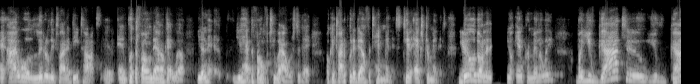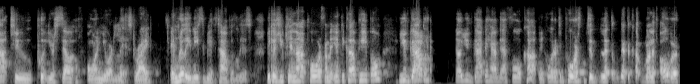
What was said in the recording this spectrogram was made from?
And I will literally try to detox and, and put the phone down. Okay, well, you didn't have, you had the phone for two hours today. Okay, try to put it down for 10 minutes, 10 extra minutes. Yeah. Build on it, you know, incrementally. But you've got to, you've got to put yourself on your list, right? And really, it needs to be at the top of the list because you cannot pour from an empty cup. People, you've got to, have, you know, you've got to have that full cup in order to pour to let the let the cup runneth over,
